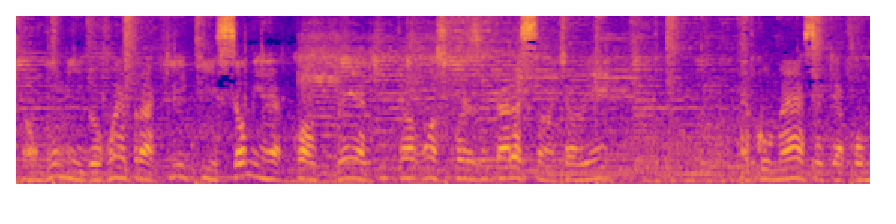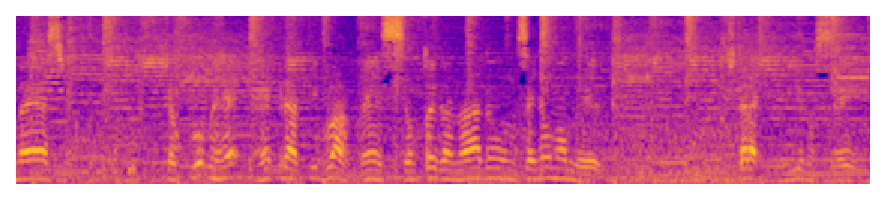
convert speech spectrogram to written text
Então, domingo, eu vou entrar aqui que, se eu me recordo bem, aqui tem algumas coisas interessantes. Ali é comércio, aqui é comércio, que é o Clube Recreativo Lavense, se eu não estou enganado, não sei nem o nome dele. Era aqui, não sei.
